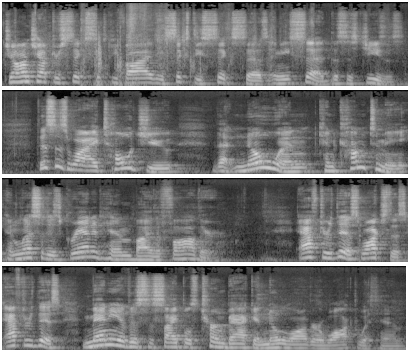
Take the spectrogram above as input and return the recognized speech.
John chapter 6, 65 and 66 says, and he said, This is Jesus, this is why I told you that no one can come to me unless it is granted him by the Father. After this, watch this, after this, many of his disciples turned back and no longer walked with him.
